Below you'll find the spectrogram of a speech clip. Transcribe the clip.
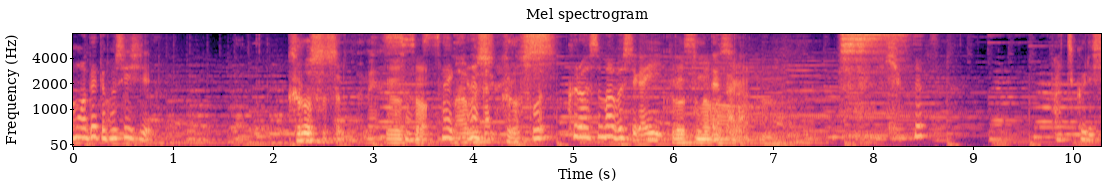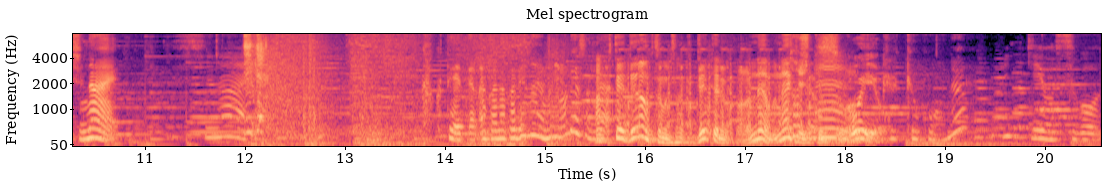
もう出てほしいし。クロスするんだね。クロスそう最まぶしクロス。クロスまぶしがいいってうクロスまぶしが。聞いたから パチクリしない定ってなかなか出ないものですね。確定出なくてもさっき出てるからねね結局すごいよ結局はね。ミッキーはすごい。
